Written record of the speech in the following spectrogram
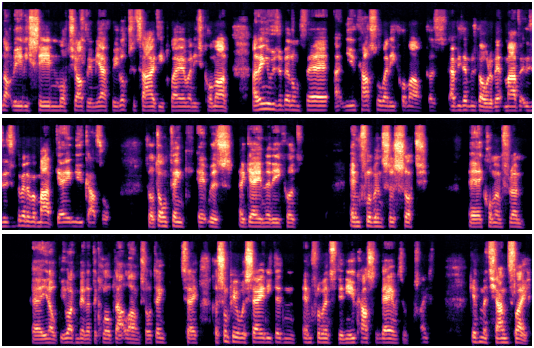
not really seen much of him yet, but he looks a tidy player when he's come on. I think it was a bit unfair at Newcastle when he come on because everything was going a bit mad. It was just a bit of a mad game, Newcastle. So I don't think it was a game that he could influence as such uh, coming from, uh, you know, he hadn't been at the club that long. So I think, say, because some people were saying he didn't influence the Newcastle game. So like, give him a chance, like.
